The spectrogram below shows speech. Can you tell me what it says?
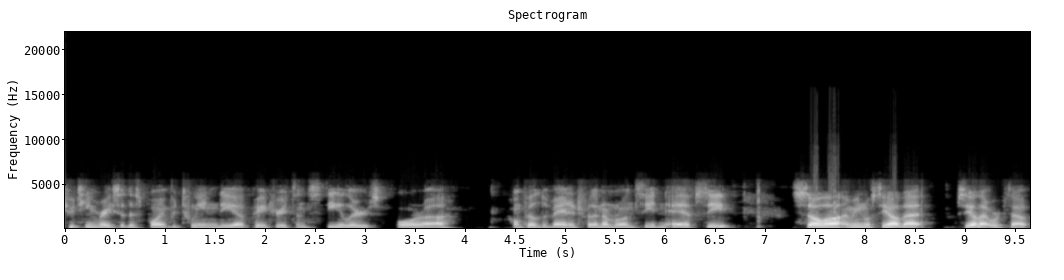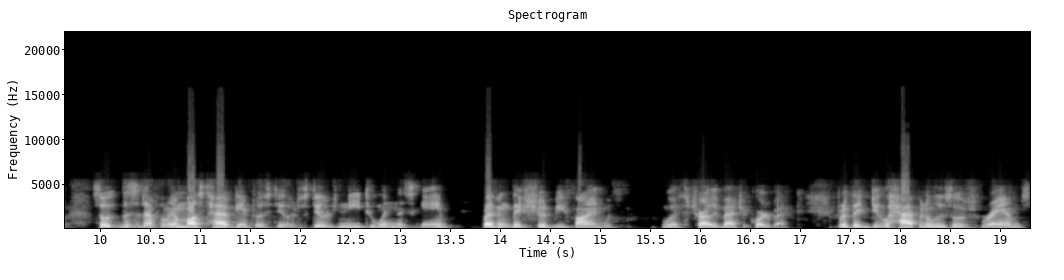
two-team race at this point between the uh, Patriots and Steelers for uh, home field advantage for the number one seed in AFC. So uh, I mean, we'll see how that see how that works out. So this is definitely a must-have game for the Steelers. The Steelers need to win this game, but I think they should be fine with with Charlie Batch at quarterback. But if they do happen to lose those Rams,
